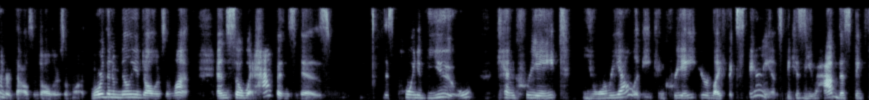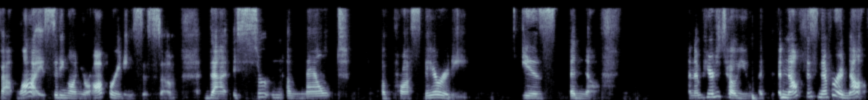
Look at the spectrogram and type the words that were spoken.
a month, more than a million dollars a month. And so what happens is this point of view can create your reality, can create your life experience because you have this big fat lie sitting on your operating system that a certain amount of prosperity is enough. And I'm here to tell you enough is never enough.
